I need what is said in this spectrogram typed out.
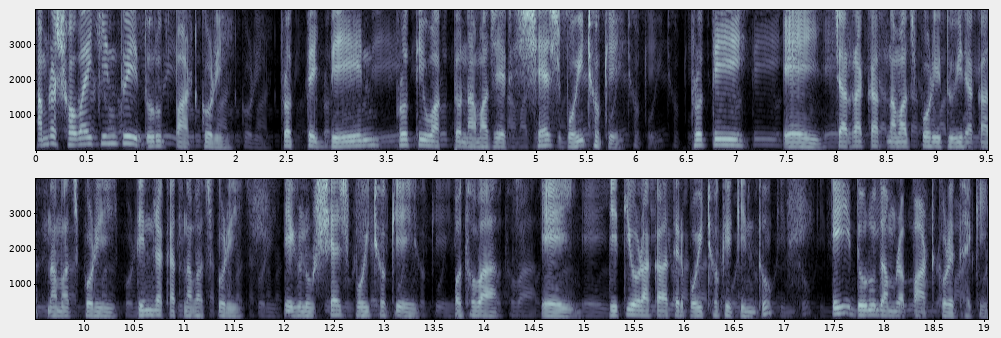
আমরা সবাই কিন্তু এই দরুদ পাঠ করি। প্রত্যেক দিন, প্রতি ওয়াক্ত নামাজের শেষ বৈঠকে, প্রতি এই চার রাকাত নামাজ পড়ি, দুই রাকাত নামাজ পড়ি, তিন রাকাত নামাজ পড়ি, এগুলোর শেষ বৈঠকে অথবা এই দ্বিতীয় রাকাতের বৈঠকে কিন্তু এই দরুদ আমরা পাঠ করে থাকি।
